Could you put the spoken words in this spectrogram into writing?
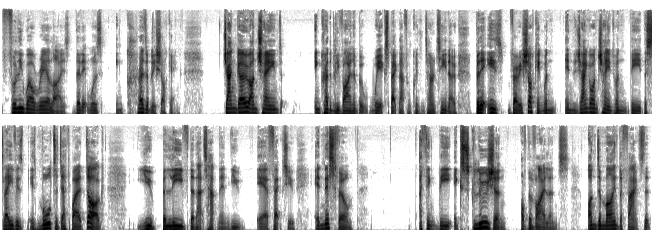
fully well realized that it was incredibly shocking. Django Unchained incredibly violent, but we expect that from Quentin Tarantino. But it is very shocking when in Django Unchained, when the the slave is is mauled to death by a dog, you believe that that's happening. You it affects you. In this film, I think the exclusion of the violence undermined the fact that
